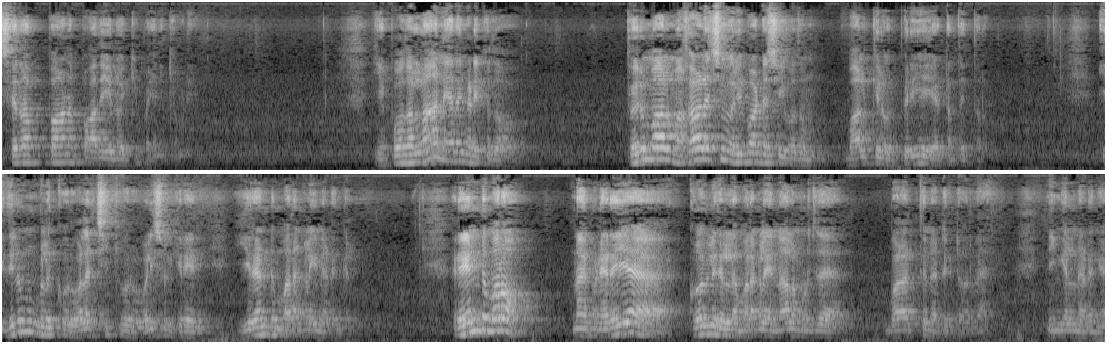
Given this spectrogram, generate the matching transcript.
சிறப்பான பாதையை நோக்கி பயணிக்க முடியும். எப்போதெல்லாம் நேரம் கிடைக்குதோ பெருமாள் மகாலட்சுமி வழிபாட்டை செய்வதும் வாழ்க்கையில் ஒரு பெரிய ஏற்றத்தை தரும். இதிலும் உங்களுக்கு ஒரு வளர்ச்சிக்கு ஒரு வழி சொல்கிறேன். இரண்டு மரங்களை நடுங்கள். ரெண்டு மரம். நான் இப்போ நிறைய கோவில்களில் மரங்களை என்னால் முடிஞ்சதை வளர்த்து நட்டுக்கிட்டு வர்றேன். நீங்கள் நடுங்க.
